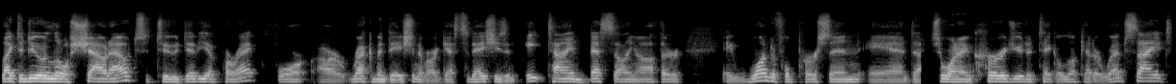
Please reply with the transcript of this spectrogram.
Like to do a little shout out to Divya Parekh for our recommendation of our guest today. She's an eight time best selling author, a wonderful person, and uh, just want to encourage you to take a look at her website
